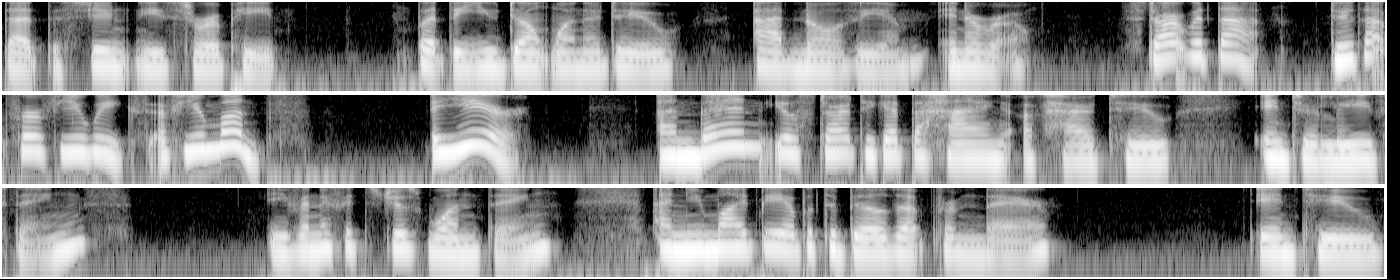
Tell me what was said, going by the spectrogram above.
that the student needs to repeat, but that you don't want to do ad nauseum in a row. Start with that. Do that for a few weeks, a few months, a year. And then you'll start to get the hang of how to interleave things, even if it's just one thing. And you might be able to build up from there into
